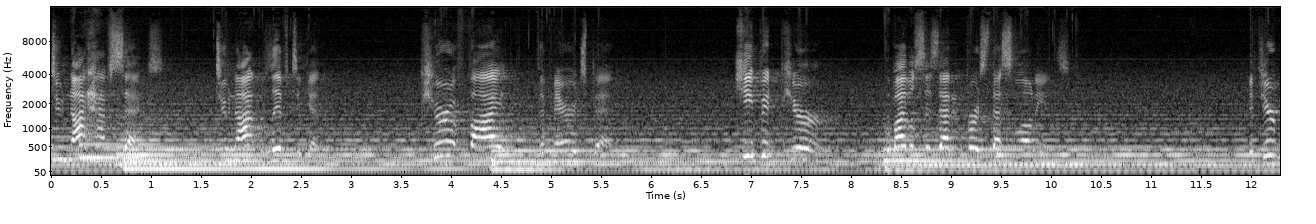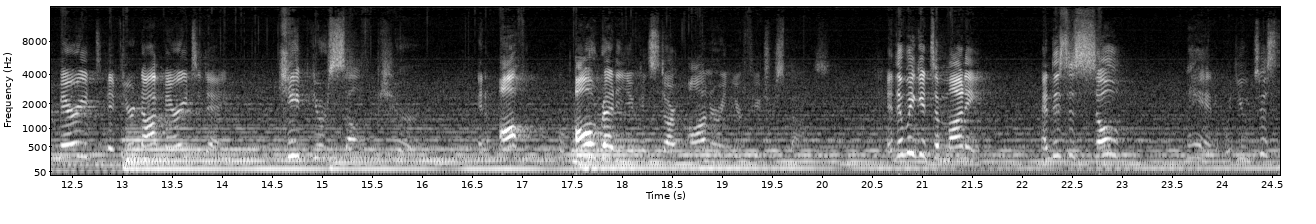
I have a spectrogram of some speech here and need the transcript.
do not have sex, do not live together. Purify the marriage bed, keep it pure. The Bible says that in 1 Thessalonians. If you're married, if you're not married today, keep yourself pure. And off, already you can start honoring your future spouse. And then we get to money. And this is so, you just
